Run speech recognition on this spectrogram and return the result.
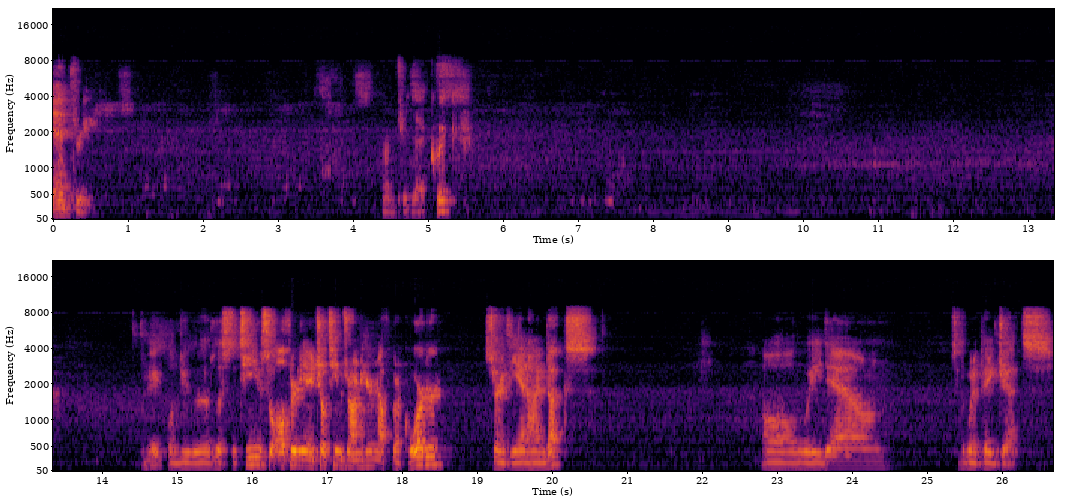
and three. Run through that quick. Okay, we'll do the list of teams. So all 30 NHL teams are on here in alphabetical order, starting with the Anaheim Ducks all the way down to the Winnipeg Jets.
